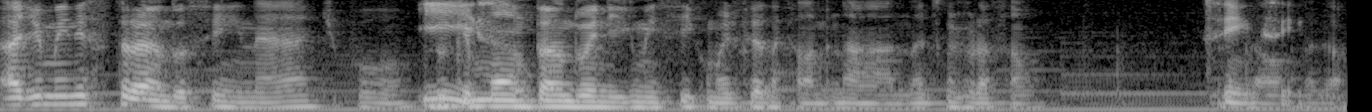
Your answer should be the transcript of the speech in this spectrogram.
administrando, assim, né? Tipo, do que Isso. montando o enigma em si, como ele fez naquela, na, na desconjuração. Sim, Legal, sim. Legal.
